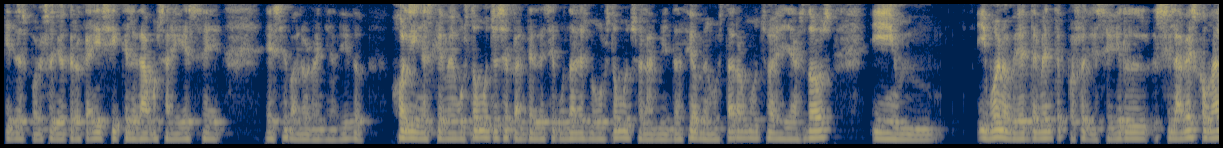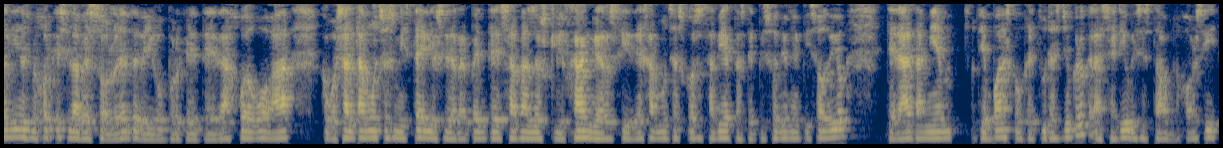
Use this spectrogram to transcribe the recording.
entonces por eso yo creo que ahí sí que le damos ahí ese, ese valor añadido. Jolín, es que me gustó mucho ese plantel de secundarios, me gustó mucho la ambientación, me gustaron mucho ellas dos, y, y bueno, evidentemente, pues oye, seguir, si la ves con alguien es mejor que si la ves solo, ya te digo, porque te da juego a, como saltan muchos misterios y de repente salgan los cliffhangers y dejan muchas cosas abiertas de episodio en episodio, te da también tiempo a las conjeturas. Yo creo que la serie hubiese estado mejor si,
